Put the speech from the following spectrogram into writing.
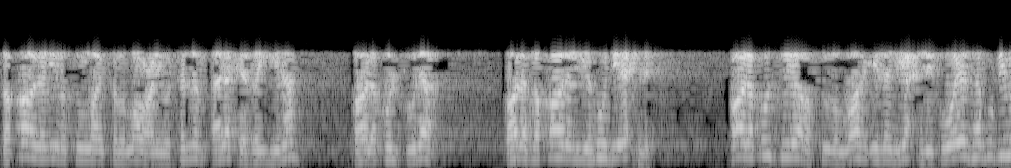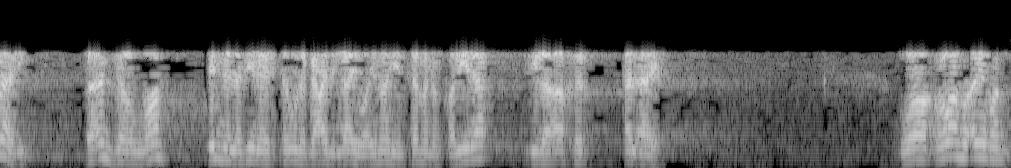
فقال لي رسول الله صلى الله عليه وسلم ألك بينة؟ قال قلت لا. قال فقال اليهود احلف. قال قلت يا رسول الله إذا يحلف ويذهب بمالي. فأنزل الله إن الذين يشترون بعهد الله وإيمانهم ثمنا قليلا. إلى آخر الآية. ورواه أيضا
